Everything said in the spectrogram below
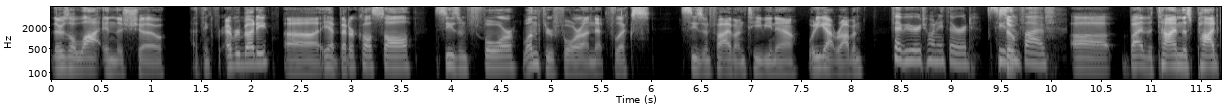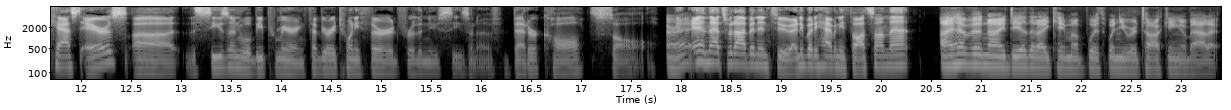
there's a lot in the show, I think, for everybody. Uh, yeah, Better Call Saul, season four, one through four on Netflix, season five on TV now. What do you got, Robin? February 23rd, season So- five. Uh, by the time this podcast airs, uh, the season will be premiering February 23rd for the new season of Better Call Saul. All right. And that's what I've been into. Anybody have any thoughts on that? I have an idea that I came up with when you were talking about it,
